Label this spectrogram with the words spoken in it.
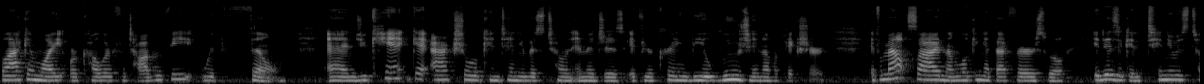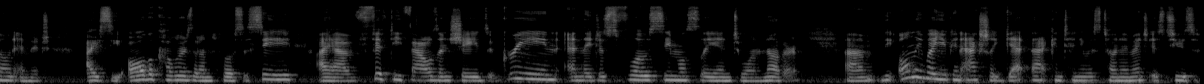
black and white or color photography with film. And you can't get actual continuous tone images if you're creating the illusion of a picture. If I'm outside and I'm looking at that Ferris wheel, it is a continuous tone image. I see all the colors that I'm supposed to see. I have 50,000 shades of green, and they just flow seamlessly into one another. Um, the only way you can actually get that continuous tone image is to use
